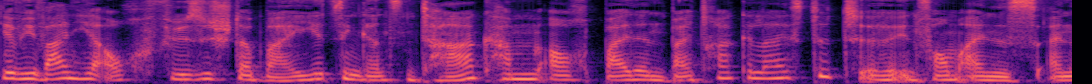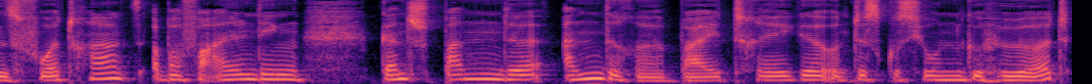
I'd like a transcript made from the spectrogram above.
Ja, wir waren hier auch physisch dabei jetzt den ganzen Tag, haben auch beide einen Beitrag geleistet äh, in Form eines, eines Vortrags, aber vor allen Dingen ganz spannende andere Beiträge und Diskussionen gehört.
